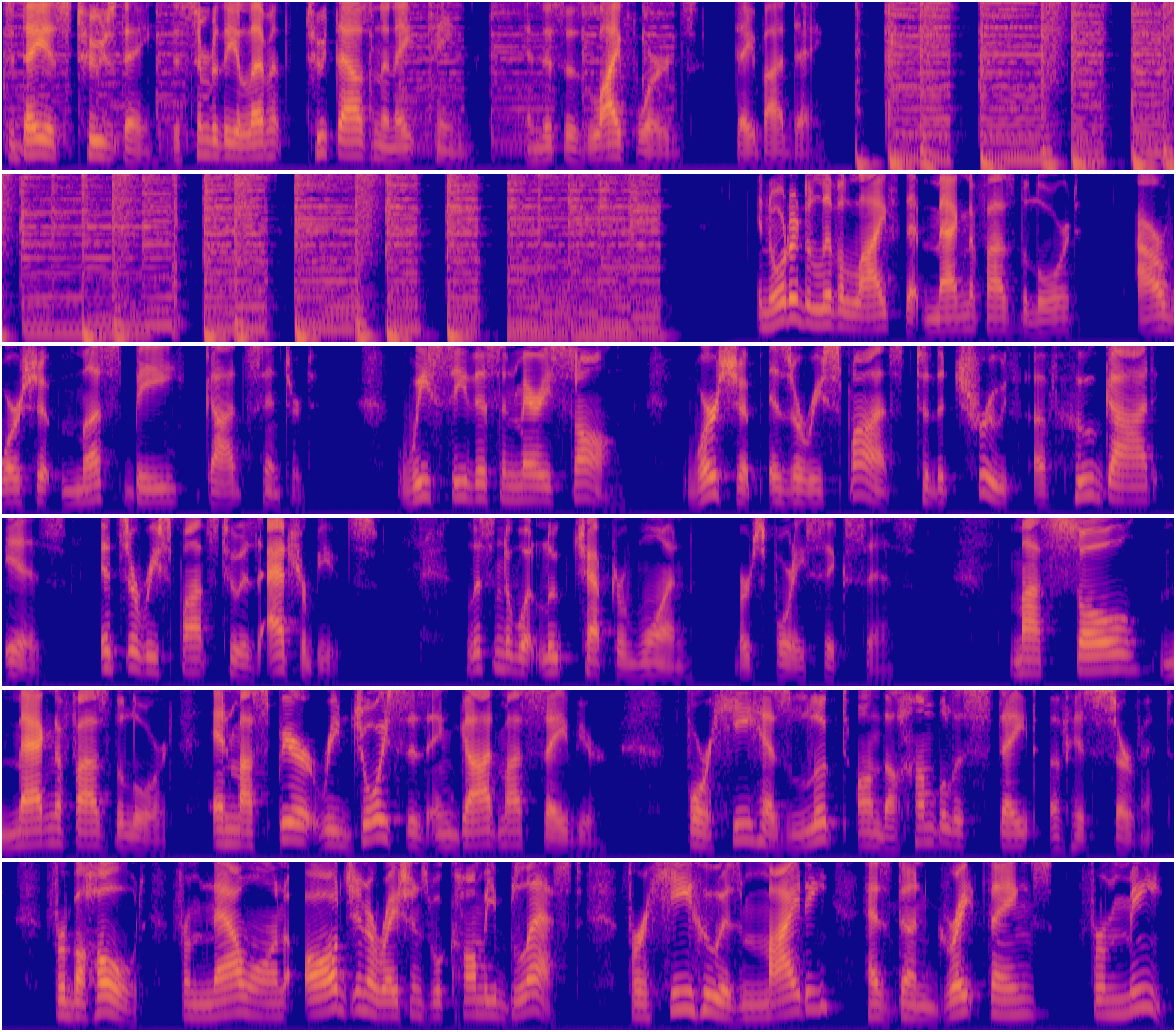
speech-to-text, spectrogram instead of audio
Today is Tuesday, December the 11th, 2018, and this is Life Words Day by Day. In order to live a life that magnifies the Lord, our worship must be God centered. We see this in Mary's song. Worship is a response to the truth of who God is, it's a response to his attributes. Listen to what Luke chapter 1, verse 46 says. My soul magnifies the Lord, and my spirit rejoices in God my Savior, for he has looked on the humble estate of his servant. For behold, from now on all generations will call me blessed, for he who is mighty has done great things for me,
